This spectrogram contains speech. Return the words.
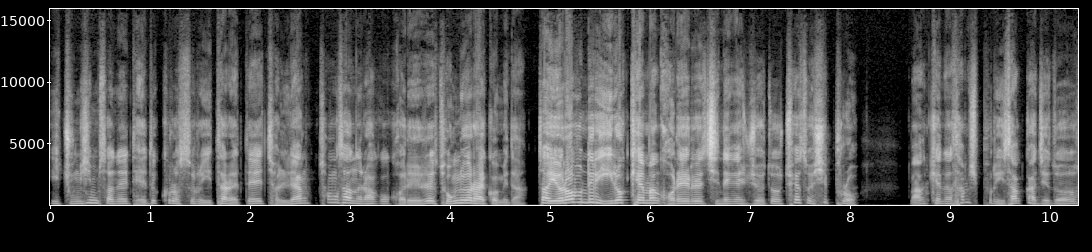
이 중심선을 데드크로스로 이탈할 때 전량 청산을 하고 거래를 종료를 할 겁니다. 자, 여러분들이 이렇게만 거래를 진행해 주셔도 최소 10%, 많게는 30% 이상까지도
